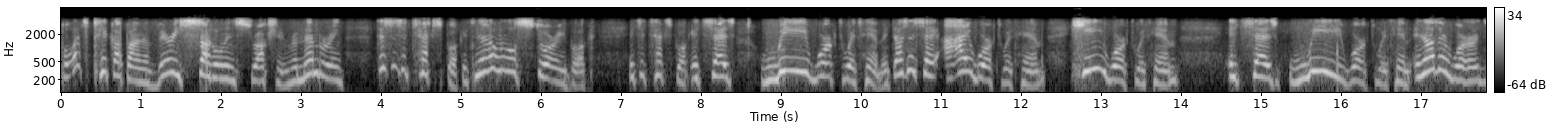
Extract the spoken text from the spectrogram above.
But let's pick up on a very subtle instruction, remembering this is a textbook. It's not a little storybook, it's a textbook. It says, We worked with him. It doesn't say, I worked with him, he worked with him. It says, We worked with him. In other words,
